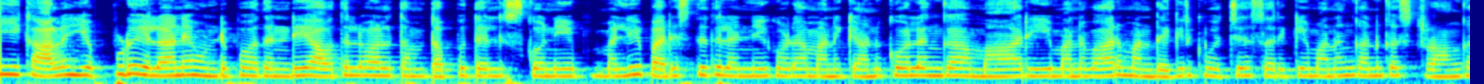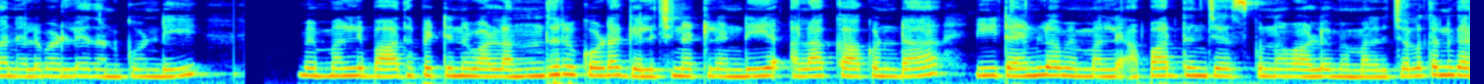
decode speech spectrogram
ఈ కాలం ఎప్పుడూ ఇలానే ఉండిపోదండి. అవతల వాళ్ళు తమ తప్పు తెలుసుకొని మళ్ళీ పరిస్థితులన్నీ కూడా మనకి అనుకూలంగా మారి మన వారు మన దగ్గరికి వచ్చేసరికి మనం కనుక స్ట్రాంగ్గా నిలబడలేదనుకోండి మిమ్మల్ని బాధ పెట్టిన వాళ్ళందరూ కూడా గెలిచినట్లండి. అలా కాకుండా ఈ టైంలో మిమ్మల్ని అపార్థం చేసుకున్న వాళ్ళు మిమ్మల్ని చులకనగా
